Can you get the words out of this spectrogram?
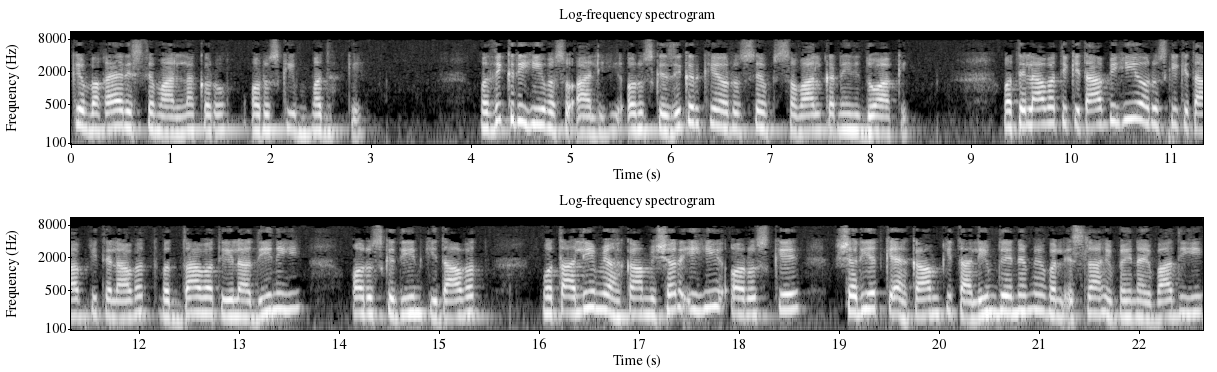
کے بغیر استعمال نہ کرو اور اس کی مد کے۔ وہ ذکر ہی و سلی اور اس کے ذکر کے اور اس سے سوال کرنے دعا کی وہ تلاوت کتاب ہی، اور اس کی کتاب کی تلاوت۔ و دعوت الا دین ہی، اور اس کے دین کی دعوت۔ وہ تعلیم احکام شرع ہی، اور اس کے شریعت کے احکام کی تعلیم دینے میں۔ ول اصلاح بین عبادی ہی،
